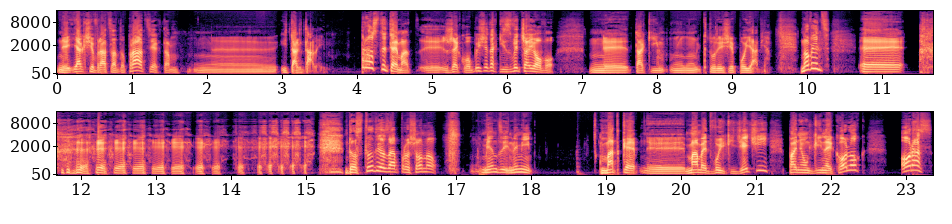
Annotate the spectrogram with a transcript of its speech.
Jak się wraca do pracy, jak tam yy, i tak dalej. Prosty temat, yy, rzekłoby się, taki zwyczajowo, yy, taki, mm, który się pojawia. No więc. E, do studio zaproszono między innymi matkę, yy, mamę dwójki dzieci, panią ginekolog oraz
